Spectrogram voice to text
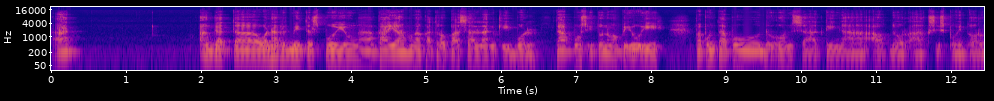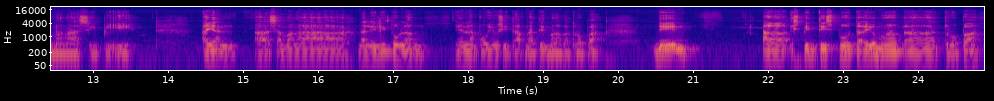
At hanggat uh, 100 meters po yung uh, kaya mga katropa sa LAN cable. Tapos ito naman POE, papunta po doon sa ating uh, outdoor access point or mga CPE ayan, uh, sa mga nalilito lang, yan lang po yung sit up natin mga katropa. Then, uh, speed test po tayo mga katropa.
